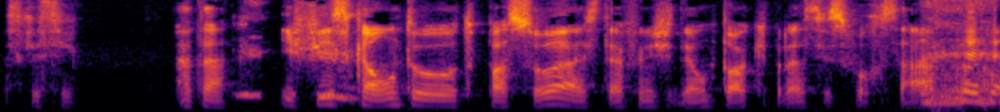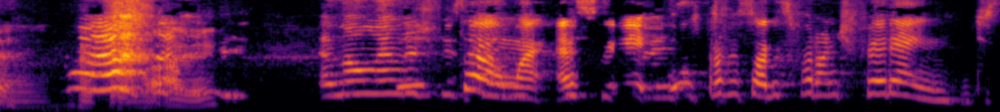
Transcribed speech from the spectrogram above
Esqueci ah, tá. E física 1 tu, tu passou? A Stephanie te deu um toque pra se esforçar, pra não reprovar? Eu não lembro de física. Então, é, é, os professores foram diferentes.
